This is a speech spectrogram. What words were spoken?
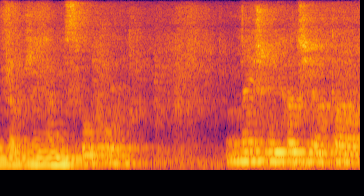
zaburzeniami słuchu. No jeżeli chodzi o to,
